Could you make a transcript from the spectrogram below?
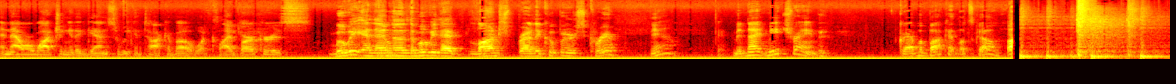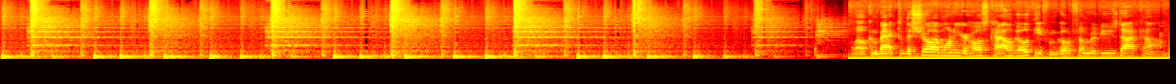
and now we're watching it again so we can talk about what Clive Barker's. Movie, and then uh, the movie that launched Bradley Cooper's career. Yeah. Midnight Meat Train. Grab a bucket, let's go. Welcome back to the show. I'm one of your hosts, Kyle Goethe from GoatFilmReviews.com.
